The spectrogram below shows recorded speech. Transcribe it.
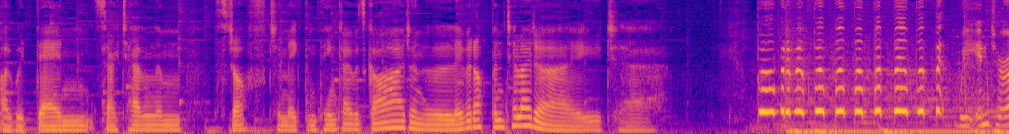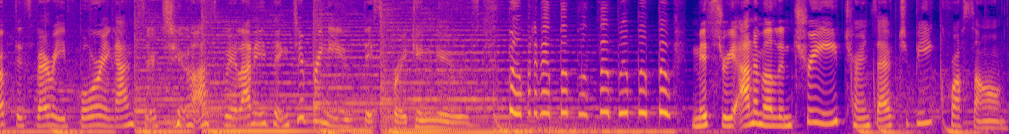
I would then start telling them stuff to make them think I was God and live it up until I died. We interrupt this very boring answer to Ask Will Anything to bring you this breaking news. Mystery animal in tree turns out to be croissant.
